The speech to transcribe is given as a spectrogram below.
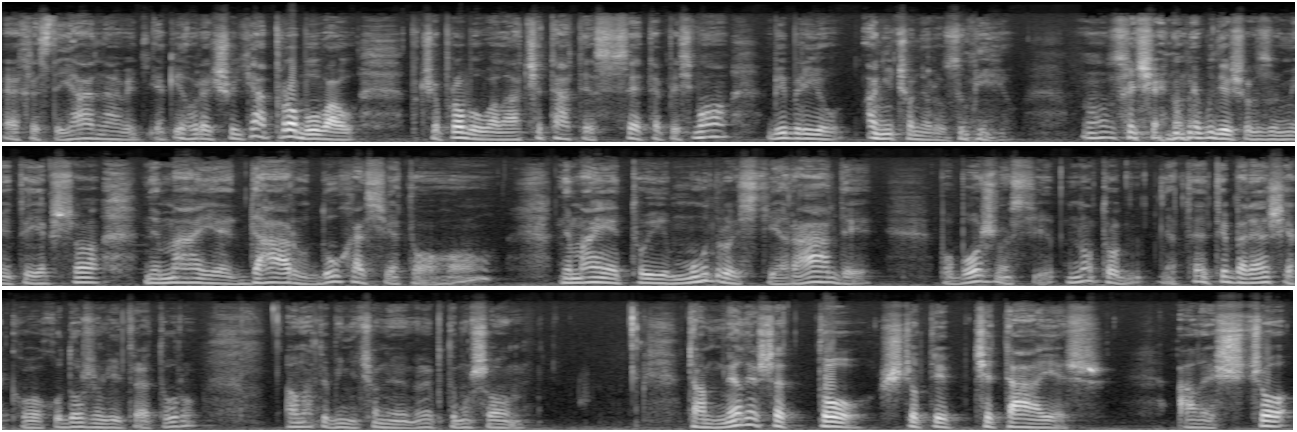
е, християн навіть, які говорять, що я пробував, що пробувала читати все те письмо, Біблію, а нічого не розумію. Ну, звичайно, не будеш розуміти, якщо немає дару Духа Святого, немає тої мудрості, ради, побожності, ну то ти, береш як художню літературу, а вона тобі нічого не тому що Там не лише то, що ти читаєш, але що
